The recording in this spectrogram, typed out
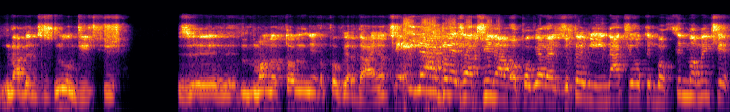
nawet znudzić, monotonnie opowiadając. I nagle zaczynam opowiadać zupełnie inaczej o tym, bo w tym momencie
